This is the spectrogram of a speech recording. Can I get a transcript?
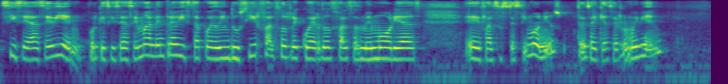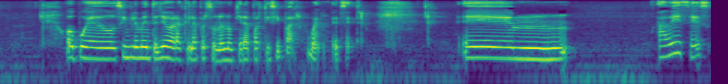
Si se hace bien, porque si se hace mal la entrevista puede inducir falsos recuerdos, falsas memorias, eh, falsos testimonios, entonces hay que hacerlo muy bien o puedo simplemente llevar a que la persona no quiera participar, bueno, etc. Em, a veces,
